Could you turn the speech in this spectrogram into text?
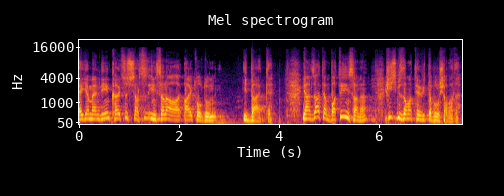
egemenliğin kayıtsız şartsız insana ait olduğunu iddia etti. Yani zaten batı insanı hiçbir zaman tevhidle buluşamadı.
